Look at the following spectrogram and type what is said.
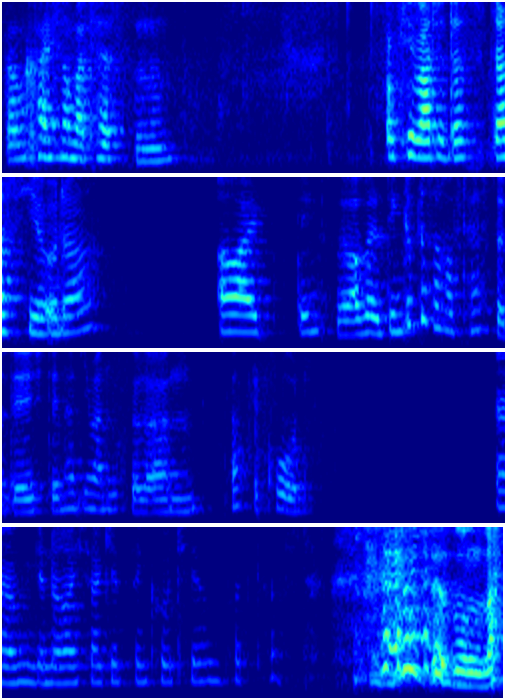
Dann kann ich nochmal testen. Okay, warte, das ist das hier, oder? Oh, ich denke so. Aber den gibt es auch auf Teste dich. Den hat jemand hochgeladen. Was ist der Code? Ähm, genau, ich sag jetzt den Code hier im Podcast. Was ist der so lang?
